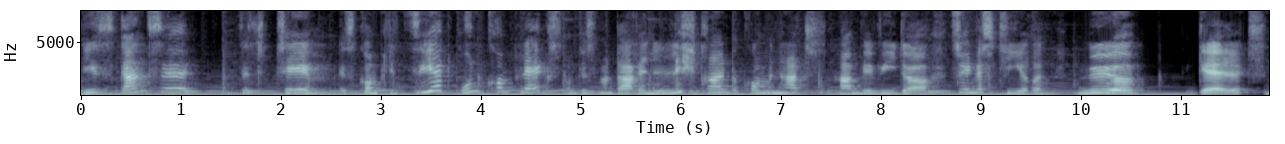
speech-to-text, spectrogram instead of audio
Dieses ganze System ist kompliziert und komplex und bis man darin Licht reinbekommen hat, haben wir wieder zu investieren. Mühe, Geld,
